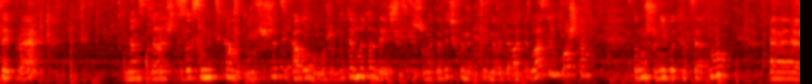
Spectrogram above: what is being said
цей проект, нам сказали, що це зовсім не цікаво, тому що що цікавого може бути в методичці, що методичку необхідно видавати власним коштом, тому що нібито це ну е,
